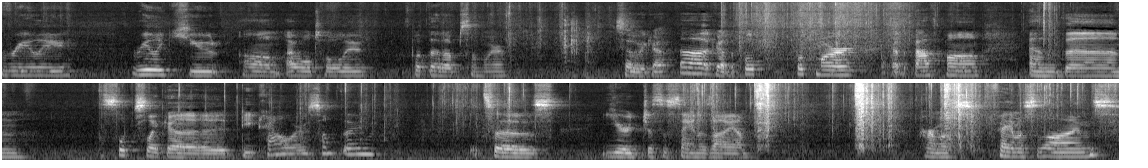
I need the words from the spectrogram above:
really, really cute. Um, I will totally put that up somewhere. So we got that, got the book, bookmark, got the bath bomb, and then this looks like a decal or something. It says, you're just as sane as I am. Her most famous lines.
